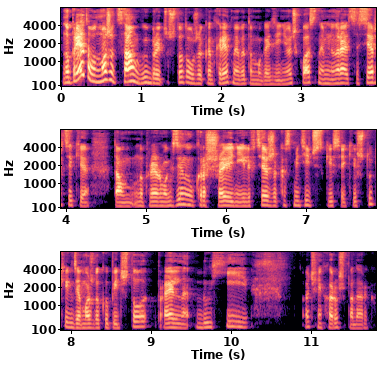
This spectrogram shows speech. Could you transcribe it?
но при этом он может сам выбрать что-то уже конкретное в этом магазине. Очень классно, мне нравятся сертики, там, например, магазины украшений или в те же косметические всякие штуки, где можно купить что? Правильно, духи. Очень хороший подарок.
